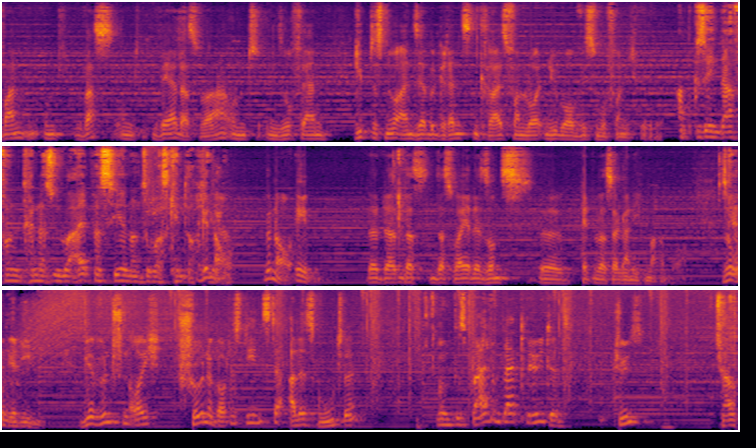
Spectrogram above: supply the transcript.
wann und was und wer das war. Und insofern gibt es nur einen sehr begrenzten Kreis von Leuten, die überhaupt wissen, wovon ich rede. Abgesehen davon kann das überall passieren und sowas kennt auch genau, jeder. Genau, eben. Das, das war ja der sonst, äh, hätten wir es ja gar nicht machen wollen. So, ihr Lieben, wir wünschen euch schöne Gottesdienste, alles Gute. Und bis bald und bleibt behütet. Tschüss. Ciao.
